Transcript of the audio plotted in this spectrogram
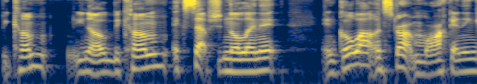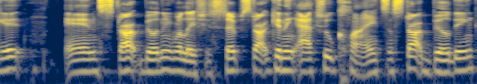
Become you know become exceptional in it, and go out and start marketing it and start building relationships, start getting actual clients, and start building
